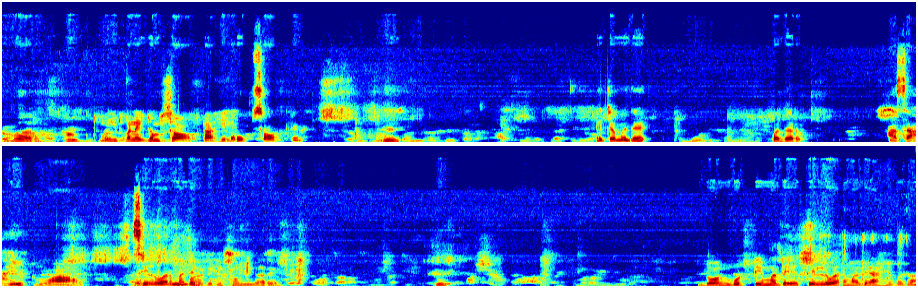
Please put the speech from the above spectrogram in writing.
बरं. हा? पण एकदम सॉफ्ट आहे. खूप सॉफ्ट आहे. याच्यामध्ये पदर असा आहे. वाव. सिल्वर मध्ये किती सुंदर आहे. दोन बुट्टी मध्ये सिल्वर मध्ये आहे बघा.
